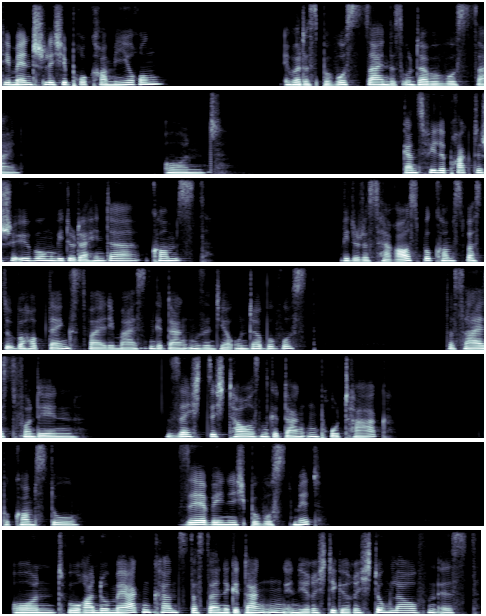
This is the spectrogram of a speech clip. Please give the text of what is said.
die menschliche Programmierung, über das Bewusstsein, das Unterbewusstsein und ganz viele praktische Übungen, wie du dahinter kommst, wie du das herausbekommst, was du überhaupt denkst, weil die meisten Gedanken sind ja unterbewusst. Das heißt, von den 60.000 Gedanken pro Tag bekommst du sehr wenig bewusst mit. Und woran du merken kannst, dass deine Gedanken in die richtige Richtung laufen, ist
